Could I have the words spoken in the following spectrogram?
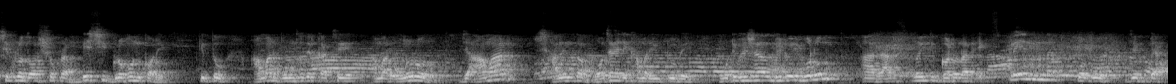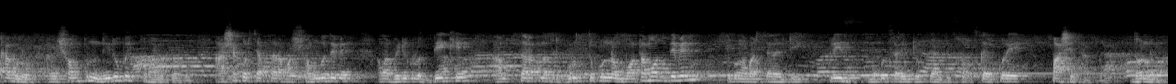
সেগুলো দর্শকরা বেশি গ্রহণ করে। কিন্তু আমার বন্ধুদের কাছে আমার অনুরোধ যে আমার শালীনতা বজায় রেখে আমার ইউটিউবে মোটিভেশনাল ভিডিওই বলুন আর রাজনৈতিক ঘটনার এক্সপ্লেন করব যে ব্যাখ্যাগুলো আমি সম্পূর্ণ নিরপেক্ষভাবে করব। আশা করছি আপনারা আমার সঙ্গ দেবেন, আমার ভিডিওগুলো দেখে আপনারা আপনাদের গুরুত্বপূর্ণ মতামত দেবেন এবং আমার চ্যানেলটি প্লিজ মুকুল স্যার ইউটিউব চ্যানেলটি সাবস্ক্রাইব করে পাশে থাকবেন। ধন্যবাদ।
